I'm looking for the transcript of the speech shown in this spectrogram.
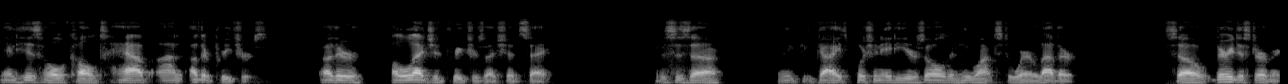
and his whole cult have on other preachers, other alleged preachers, I should say. This is a, I think, a guy who's pushing 80 years old and he wants to wear leather. So, very disturbing.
